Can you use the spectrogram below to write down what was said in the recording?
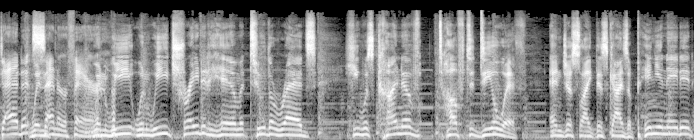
dead center fair. when we when we traded him to the Reds, he was kind of tough to deal with. And just like this guy's opinionated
